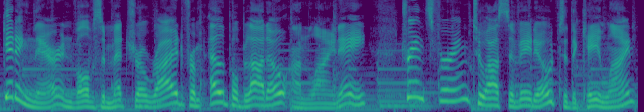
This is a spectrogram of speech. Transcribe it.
Getting there involves a metro ride from El Poblado on Line A, transferring to Acevedo to the K line,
